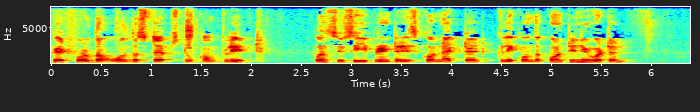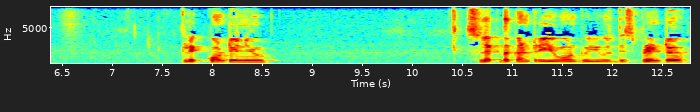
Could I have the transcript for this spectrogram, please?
wait for the all the steps to complete. Once you see printer is connected click on the continue button. Click continue. Select the country you want to use this printer.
